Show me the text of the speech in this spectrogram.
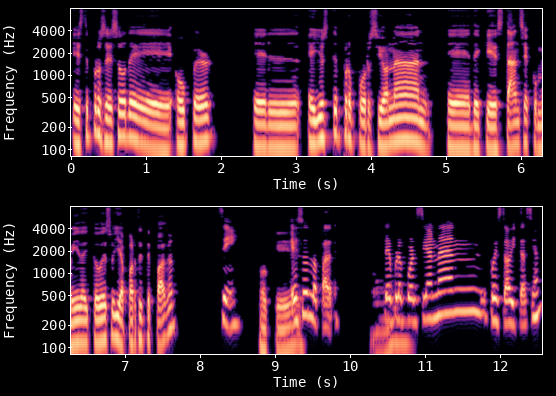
este proceso de au pair, el, ellos te proporcionan eh, de que estancia, comida y todo eso, y aparte te pagan. Sí, Ok. eso es lo padre. Oh. Te proporcionan, pues, tu habitación.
